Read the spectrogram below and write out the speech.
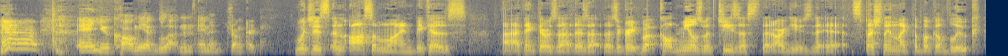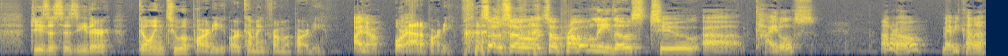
and you call me a glutton and a drunkard. Which is an awesome line because I think there was a there's a there's a great book called Meals with Jesus that argues that it, especially in like the book of Luke, Jesus is either going to a party or coming from a party. I know. Or yeah. at a party. so so so probably those two uh, titles, I don't know, maybe kind of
